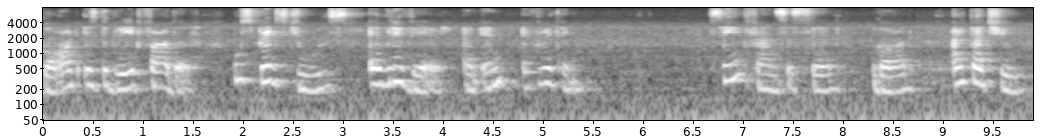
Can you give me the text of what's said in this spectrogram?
God is the great Father who spreads jewels everywhere and in everything. Saint Francis said, God, I touch you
